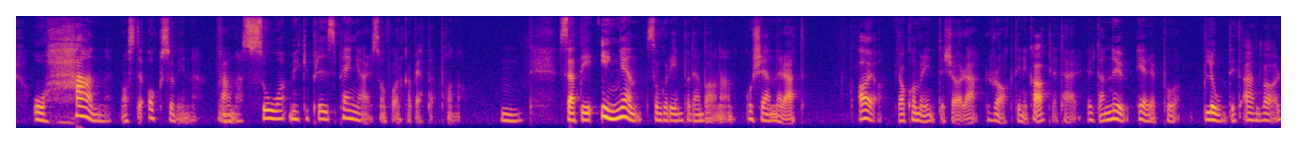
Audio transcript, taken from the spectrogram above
Och han måste också vinna. För han har så mycket prispengar som folk har bettat på honom. Så att det är ingen som går in på den banan och känner att ja, ja, jag kommer inte köra rakt in i kaklet här. Utan nu är det på blodigt allvar.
